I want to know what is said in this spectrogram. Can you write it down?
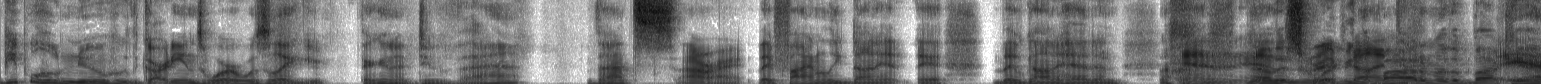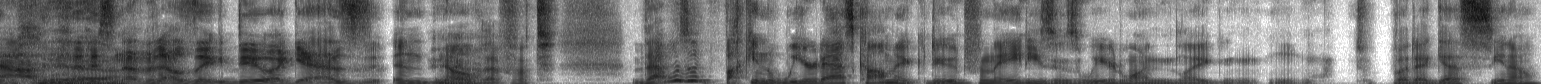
people who knew who the Guardians were was like, they're gonna do that. That's all right. They've finally done it. They they've gone ahead and and now and they're scraping the bottom of the bucket. Yeah, there's nothing else they can do, I guess. And no, that that was a fucking weird ass comic, dude, from the '80s. It was a weird one, like, but I guess you know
